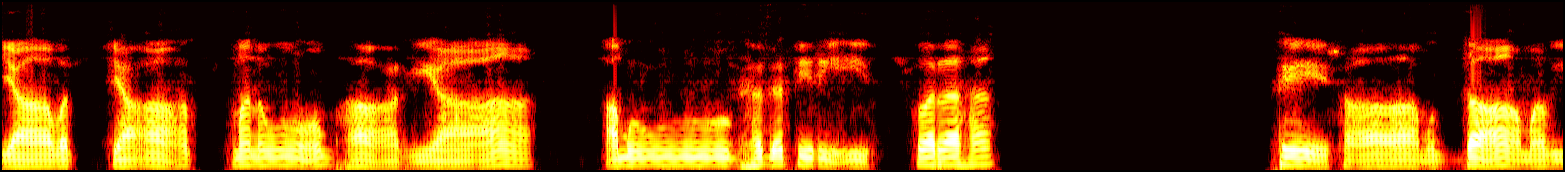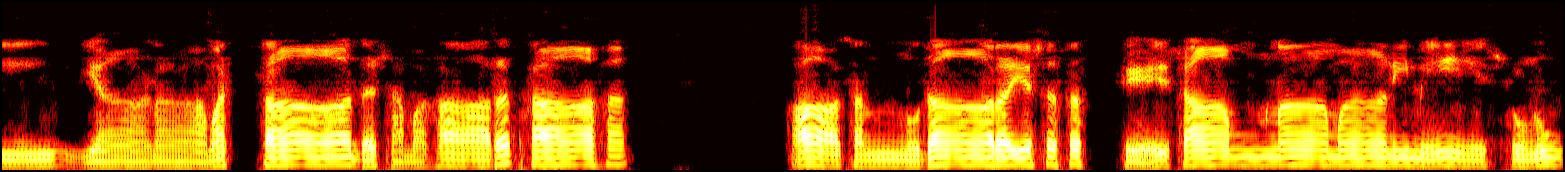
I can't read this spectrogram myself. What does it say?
यावत्यात्मनो भार्या अमोघगतिरीश्वरः तेषामुद्दामवीर्याणामष्टादशमहारथाः। आसन्नुदारयशसः तेषाम् नामानि मे शृणु।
